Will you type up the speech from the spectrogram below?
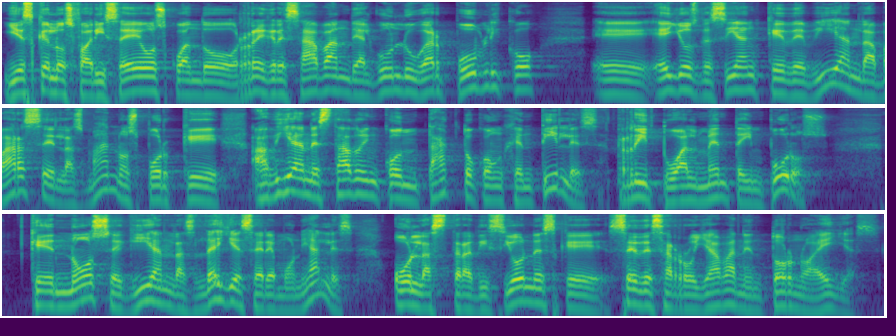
Y es que los fariseos cuando regresaban de algún lugar público, eh, ellos decían que debían lavarse las manos porque habían estado en contacto con gentiles ritualmente impuros que no seguían las leyes ceremoniales o las tradiciones que se desarrollaban en torno a ellas.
